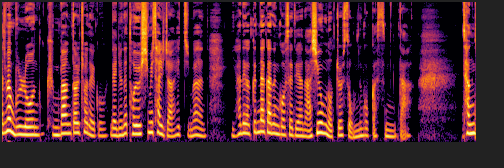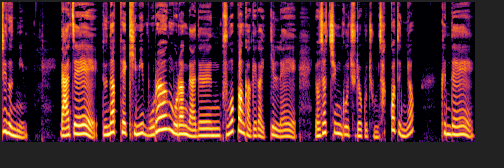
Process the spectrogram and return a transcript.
하지만 물론 금방 떨쳐내고 내년에 더 열심히 살자 했지만, 이 한 해가 끝나가는 것에 대한 아쉬움은 어쩔 수 없는 것 같습니다. 장진우님, 낮에 눈앞에 김이 모락모락 나는 붕어빵 가게가 있길래 여자친구 주려고 좀 샀거든요? 근데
